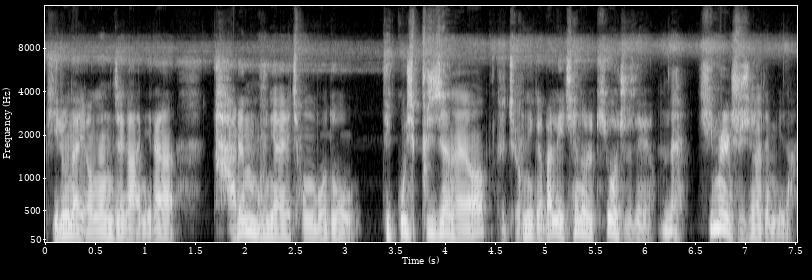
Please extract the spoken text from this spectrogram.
비료나 영양제가 아니라 다른 분야의 정보도 듣고 싶으시잖아요. 그쵸. 그러니까 빨리 이 채널을 키워주세요. 네. 힘을 주셔야 됩니다.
